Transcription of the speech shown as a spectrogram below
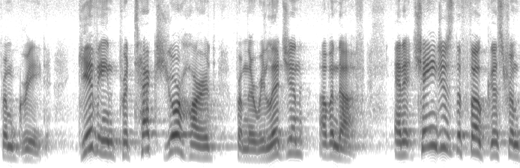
from greed. Giving protects your heart from the religion of enough, and it changes the focus from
